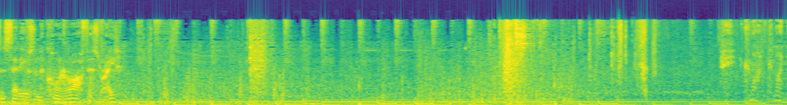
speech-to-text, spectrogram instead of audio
Tyson said he was in the corner office, right? Hey, come on, come on.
